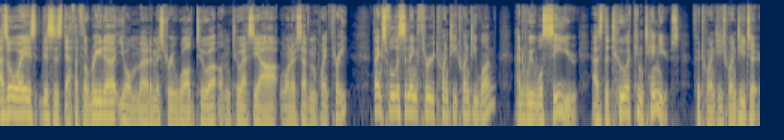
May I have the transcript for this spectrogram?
As always, this is Death of the Reader, your murder mystery world tour on 2SER 107.3. Thanks for listening through 2021, and we will see you as the tour continues for 2022.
